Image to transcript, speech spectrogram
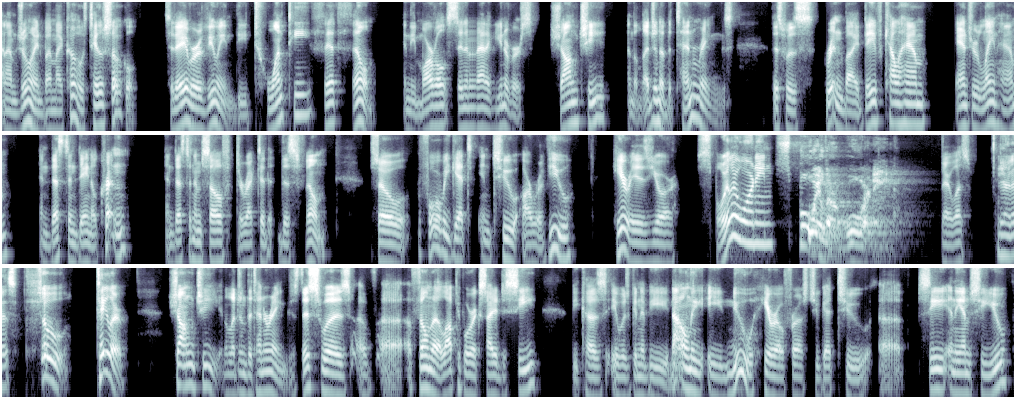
and I'm joined by my co host, Taylor Sokol. Today, we're reviewing the 25th film in the Marvel Cinematic Universe, Shang-Chi and the Legend of the Ten Rings. This was written by Dave Callaham, Andrew Lanham, and Destin Daniel Cretton, and Destin himself directed this film. So, before we get into our review, here is your spoiler warning. Spoiler warning. There it was. Yeah, it is. So, Taylor, Shang-Chi and the Legend of the Ten Rings. This was a, a film that a lot of people were excited to see because it was going to be not only a new hero for us to get to uh, see in the MCU,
